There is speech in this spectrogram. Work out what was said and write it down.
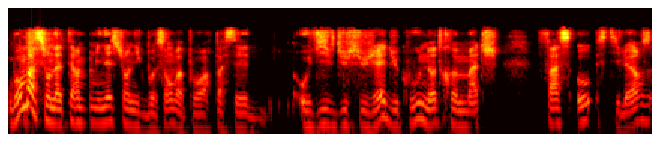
Bon, bah, si on a terminé sur Nick Bossa, on va pouvoir passer au vif du sujet. Du coup, notre match face aux Steelers.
